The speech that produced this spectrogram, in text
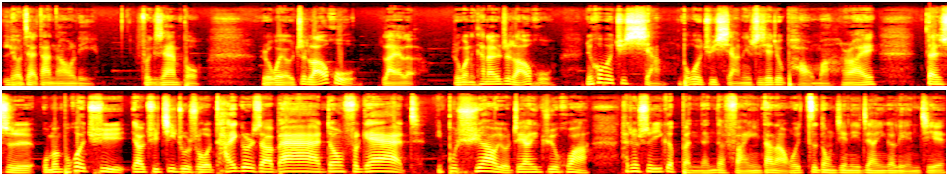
留在大脑里。For example，如果有只老虎来了。如果你看到一只老虎，你会不会去想？不会去想，你直接就跑嘛，right？但是我们不会去要去记住说 tigers are bad，don't forget。你不需要有这样一句话，它就是一个本能的反应，大脑会自动建立这样一个连接。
